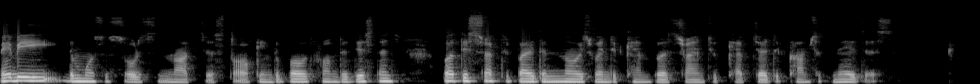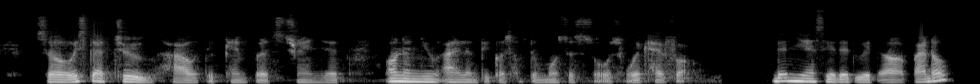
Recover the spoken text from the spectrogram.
Maybe the Mosasaurus is not just stalking the boat from the distance but distracted by the noise when the campers trying to capture the Compsognathus. So is that true how the campers stranded on a new island because of the mosasaurs wreak havoc? Then Yaz hit it with a paddle,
